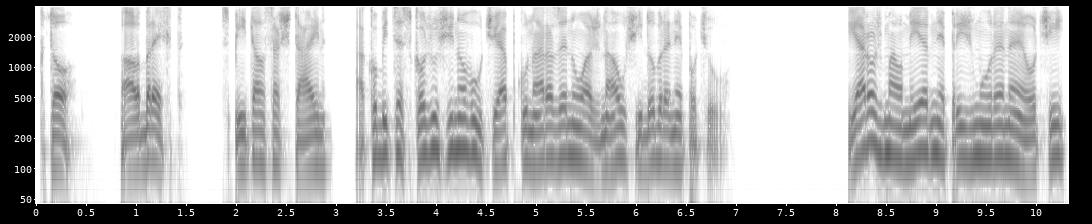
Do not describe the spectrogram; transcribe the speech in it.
Kto? Albrecht? Spýtal sa Štajn, ako by cez kožušinovú čiapku narazenú až na uši dobre nepočul. Jaroš mal mierne prižmúrené oči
